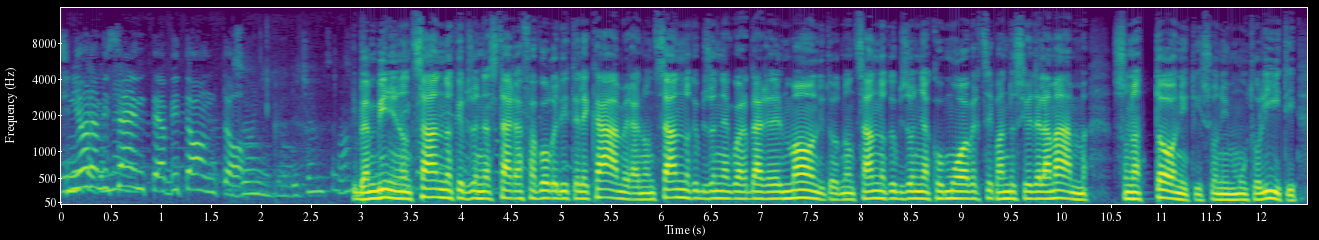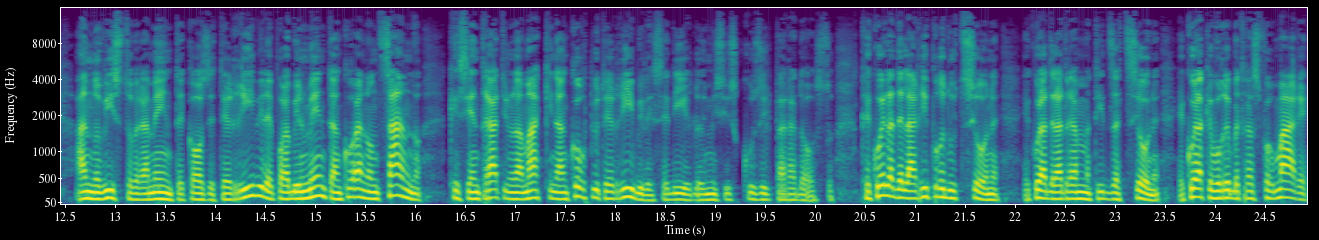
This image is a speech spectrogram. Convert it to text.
Signora mi sente a Bitonto? I bambini non sanno che bisogna stare a favore di telecamera, non sanno che bisogna guardare il monitor, non sanno che bisogna commuoversi quando si vede la mamma, sono attoniti, sono immutoliti, hanno visto veramente cose terribili e probabilmente ancora non sanno che si è entrati in una macchina ancora più terribile, se dirlo, e mi si scusi il paradosso, che è quella della riproduzione, è quella della drammatizzazione, è quella che vorrebbe trasformare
